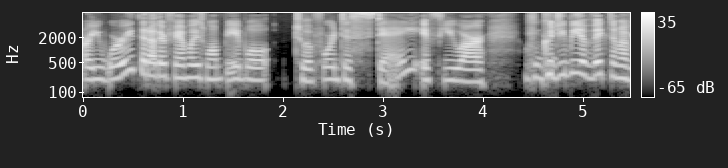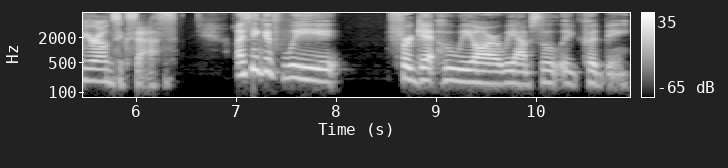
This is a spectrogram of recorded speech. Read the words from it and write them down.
Are you worried that other families won't be able to afford to stay if you are? Could you be a victim of your own success? I think if we forget who we are, we absolutely could be.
